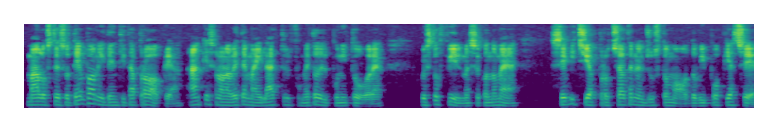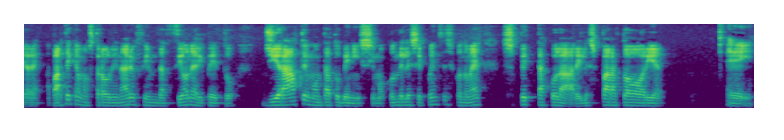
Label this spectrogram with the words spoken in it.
ma allo stesso tempo ha un'identità propria, anche se non avete mai letto il fumetto del punitore. Questo film, secondo me, se vi ci approcciate nel giusto modo, vi può piacere, a parte che è uno straordinario film d'azione, ripeto, girato e montato benissimo, con delle sequenze secondo me spettacolari, le sparatorie, e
